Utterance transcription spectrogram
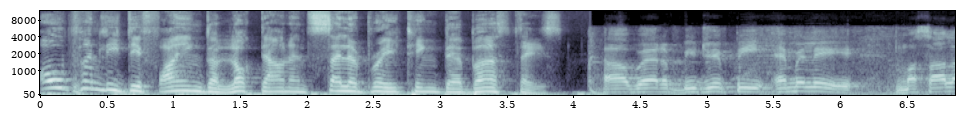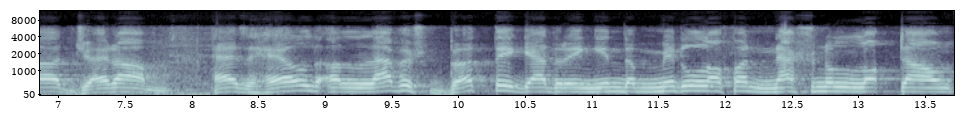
openly defying the lockdown and celebrating their birthdays. Uh, where BJP MLA Masala Jairam has held a lavish birthday gathering in the middle of a national lockdown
